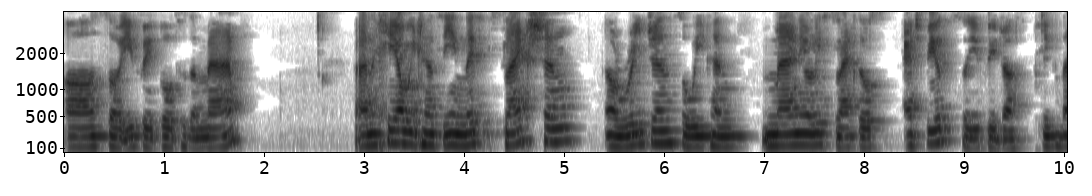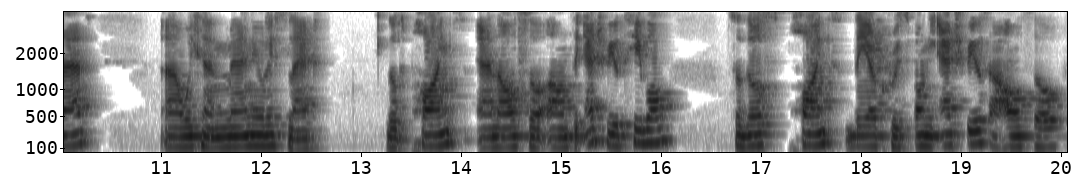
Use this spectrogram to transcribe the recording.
Uh, so if we go to the map, and here we can see in this selection uh, region, so we can manually select those attributes. So if we just click that, uh, we can manually select those points and also on the attribute table. So those points, their corresponding attributes are also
